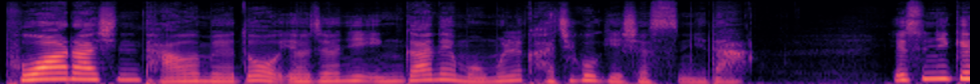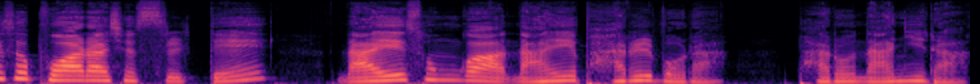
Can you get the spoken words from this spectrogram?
부활하신 다음에도 여전히 인간의 몸을 가지고 계셨습니다. 예수님께서 부활하셨을 때 나의 손과 나의 발을 보라. 바로 나니라.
